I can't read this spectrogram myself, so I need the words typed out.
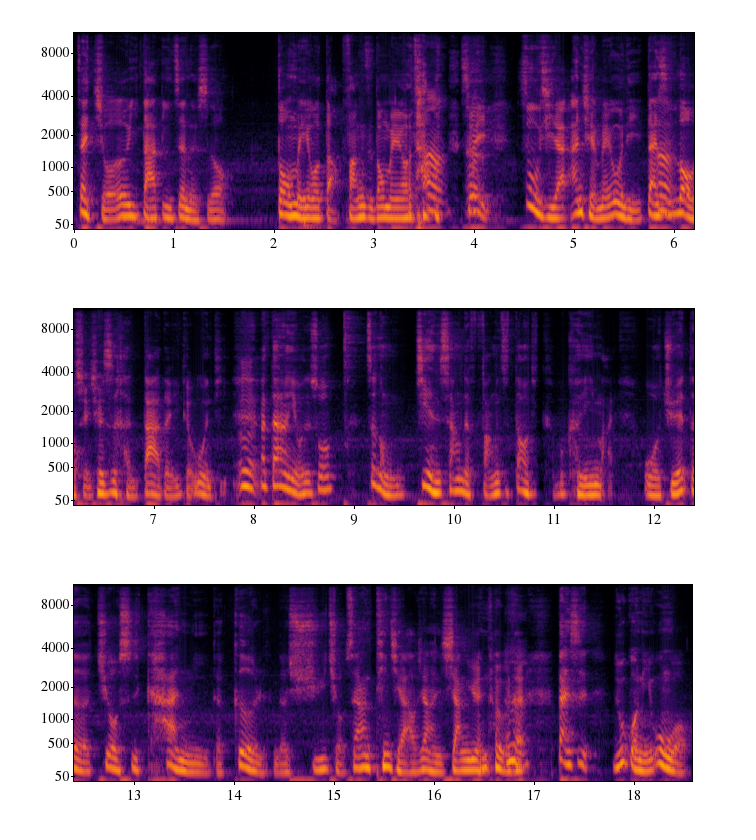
在九二一大地震的时候都没有倒，房子都没有倒，嗯、所以住起来安全没问题，但是漏水却是很大的一个问题。嗯，那当然有人说，这种建商的房子到底可不可以买？我觉得就是看你的个人的需求，虽然听起来好像很相怨，对不对？嗯、但是如果你问我，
